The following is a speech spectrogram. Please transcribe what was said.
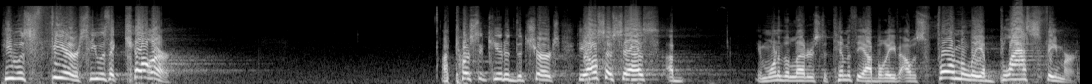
He was fierce, he was a killer. I persecuted the church. He also says, uh, in one of the letters to Timothy, I believe, I was formerly a blasphemer.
